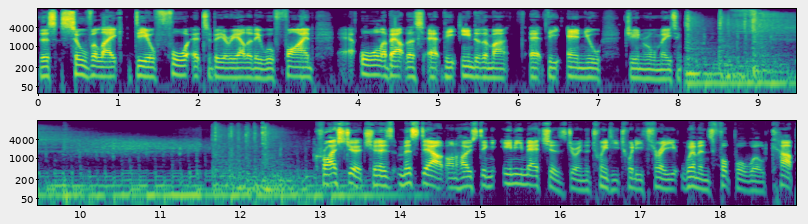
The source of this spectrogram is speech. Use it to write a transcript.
this Silver Lake deal for it to be a reality. We'll find uh, all about this at the end of the month at the annual general meeting. Christchurch has missed out on hosting any matches during the 2023 Women's Football World Cup.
